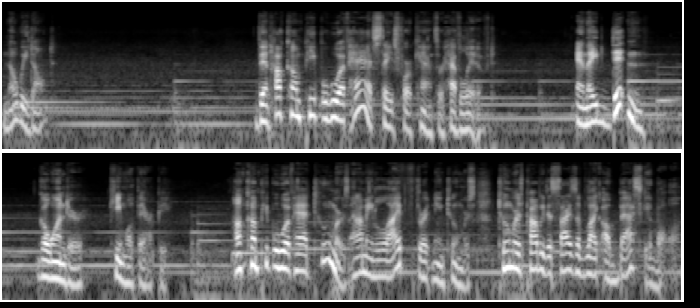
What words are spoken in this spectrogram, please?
No, we don't. Then how come people who have had stage 4 cancer have lived and they didn't go under chemotherapy? How come people who have had tumors, and I mean life threatening tumors, tumors probably the size of like a basketball,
